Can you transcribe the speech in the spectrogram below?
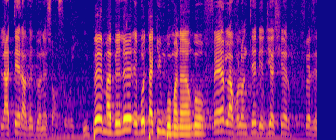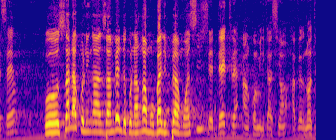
la terre avait donné son fruit. mpe mabele ebotaki mbuma na yango Faire la volonté de Dieu, chers frères et sœurs, c'est d'être en communication avec notre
